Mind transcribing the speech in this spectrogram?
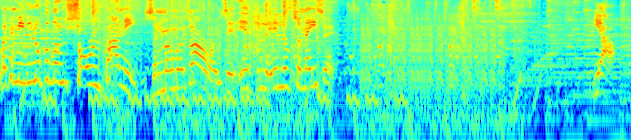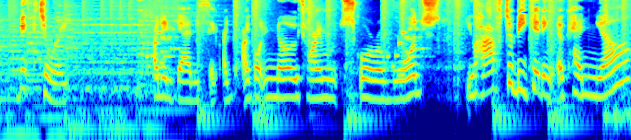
Like, I mean, look at those Sarukanis and Momotaros. It, it, it looks amazing. Yeah, victory. I didn't get anything. I, I got no time score rewards. You have to be kidding. Kenya,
